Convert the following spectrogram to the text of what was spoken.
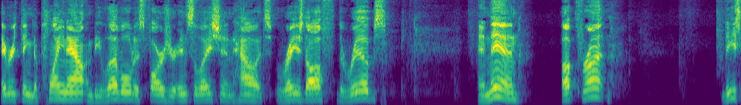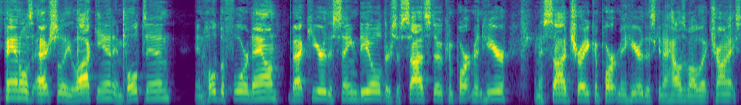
everything to plane out and be leveled as far as your insulation and how it's raised off the ribs. And then up front, these panels actually lock in and bolt in and hold the floor down. Back here, the same deal. There's a side stow compartment here and a side tray compartment here that's going to house my electronics.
